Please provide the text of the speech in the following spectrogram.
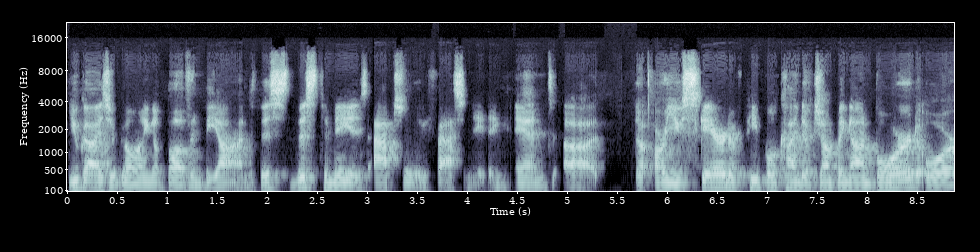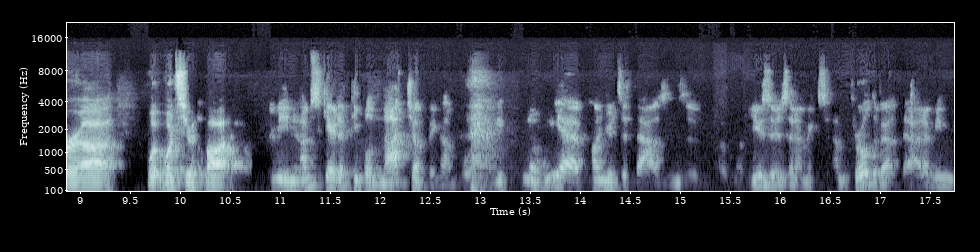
you guys are going above and beyond. This this to me is absolutely fascinating. And uh, are you scared of people kind of jumping on board, or uh, what, what's your thought? I mean, I'm scared of people not jumping on board. I mean, you know, we have hundreds of thousands of, of, users, and I'm I'm thrilled about that. I mean,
